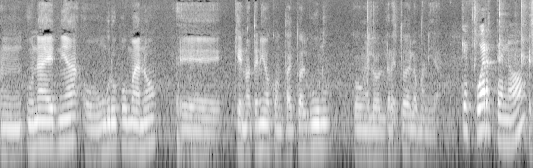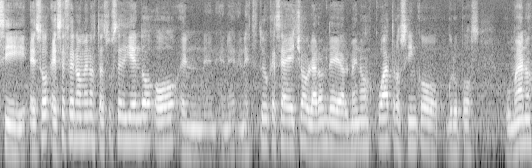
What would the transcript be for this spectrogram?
mm, una etnia o un grupo humano eh, que no ha tenido contacto alguno con el, el resto de la humanidad. Qué fuerte, ¿no? Sí, eso, ese fenómeno está sucediendo o en, en- en este estudio que se ha hecho hablaron de al menos cuatro o cinco grupos humanos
